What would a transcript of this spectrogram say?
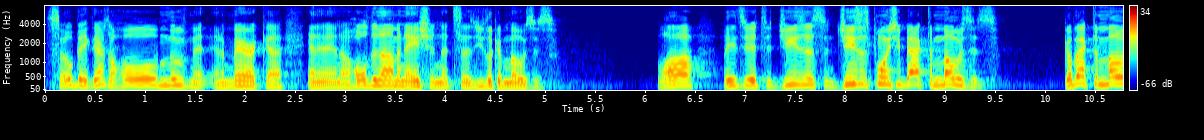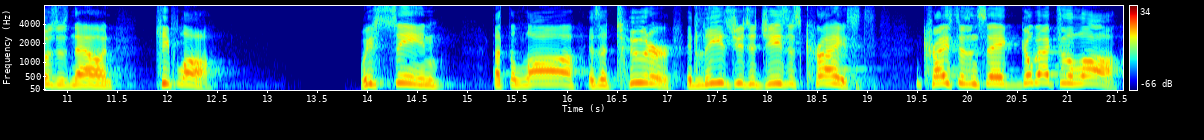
So big. There's a whole movement in America and in a whole denomination that says you look at Moses. Law leads you to Jesus, and Jesus points you back to Moses. Go back to Moses now and keep law. We've seen that the law is a tutor, it leads you to Jesus Christ. Christ doesn't say, go back to the law,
